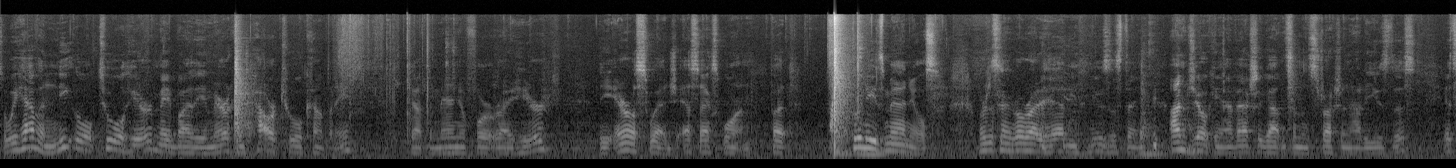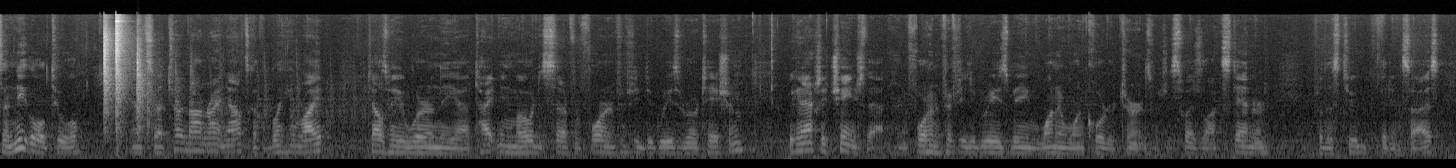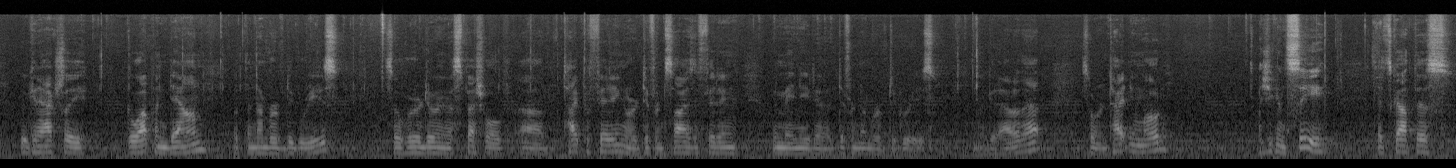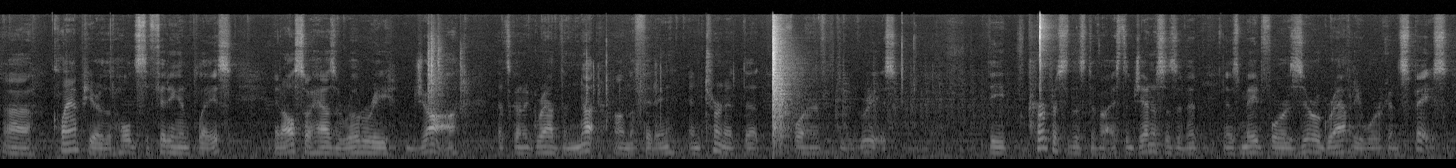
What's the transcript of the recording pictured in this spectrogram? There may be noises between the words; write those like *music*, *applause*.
So we have a neat little tool here made by the American Power Tool Company. Got the manual for it right here. The Aeroswage SX1. But who needs manuals? We're just going to go right ahead and use this thing. I'm joking. I've actually gotten some instruction on how to use this. It's a neat little tool. And it's uh, turned on right now. It's got the blinking light. Tells me we're in the uh, tightening mode. It's set up for 450 degrees of rotation. We can actually change that. And 450 degrees being one and one quarter turns, which is Swagelok standard for this tube fitting size. We can actually go up and down with the number of degrees. So if we were doing a special uh, type of fitting or a different size of fitting, we may need a different number of degrees. We'll get out of that. So we're in tightening mode. As you can see, it's got this uh, clamp here that holds the fitting in place. It also has a rotary jaw that's going to grab the nut on the fitting and turn it at 450 degrees. The purpose of this device, the genesis of it, is made for zero gravity work in space,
